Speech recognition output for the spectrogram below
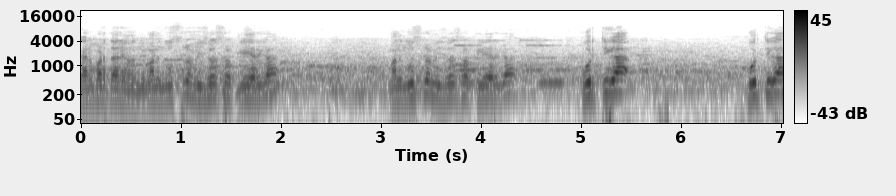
కనపడతానే ఉంది. మనం చూస్తున్నాం విజువల్స్లో క్లియర్గా మనం చూస్తున్నాం విజువల్స్లో క్లియర్గా పూర్తిగా పూర్తిగా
